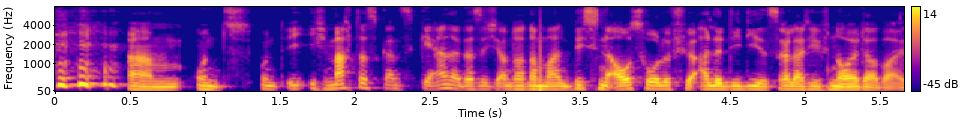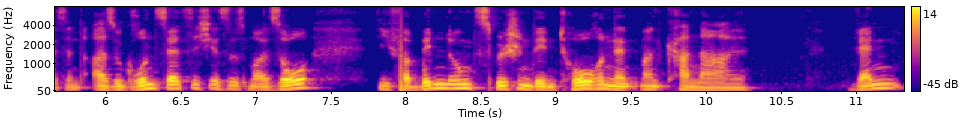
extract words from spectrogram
ähm, und und ich, ich mache das ganz gerne, dass ich auch noch mal ein bisschen aushole für alle, die, die jetzt relativ neu dabei sind. Also grundsätzlich ist es mal so, die Verbindung zwischen den Toren nennt man Kanal. Wenn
